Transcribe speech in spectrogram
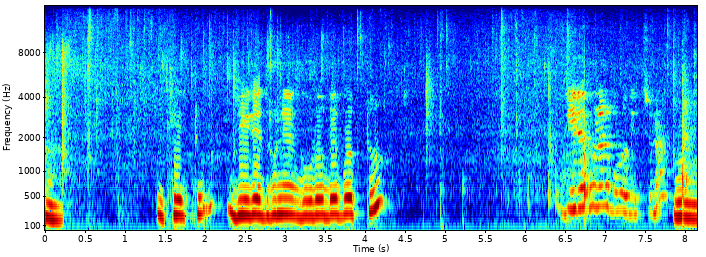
হুম। একে একটু জিরে ধনে গুঁড়ো দেবো একটু। জিরে ধনের গুঁড়ো দিচ্ছ না? হুম।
